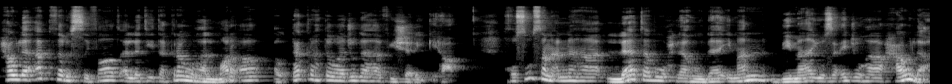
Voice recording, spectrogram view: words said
حول أكثر الصفات التي تكرهها المرأة أو تكره تواجدها في شريكها. خصوصا أنها لا تبوح له دائما بما يزعجها حوله.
